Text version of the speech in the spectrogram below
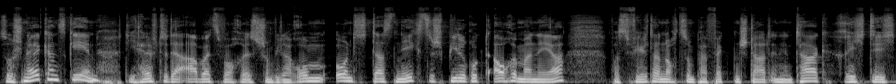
So schnell kann's gehen. Die Hälfte der Arbeitswoche ist schon wieder rum und das nächste Spiel rückt auch immer näher. Was fehlt dann noch zum perfekten Start in den Tag? Richtig,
